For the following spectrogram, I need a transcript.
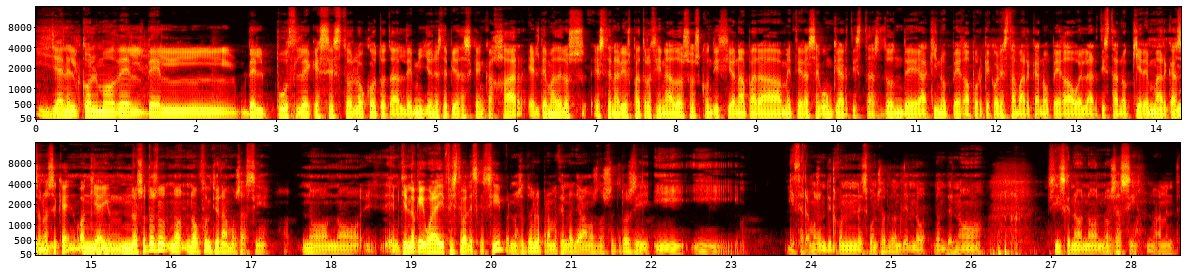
Y ya en el colmo del, del, del, puzzle que es esto loco total de millones de piezas que encajar, el tema de los escenarios patrocinados os condiciona para meter a según qué artistas donde aquí no pega porque con esta marca no pega o el artista no quiere marcas o no sé qué. ¿O aquí hay Nosotros no, no, funcionamos así. No, no. Entiendo que igual hay festivales que sí, pero nosotros la promoción la llevamos nosotros y, y, y, y cerramos un deal con un sponsor donde no, donde no Sí, es que no, no, no es así, normalmente.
